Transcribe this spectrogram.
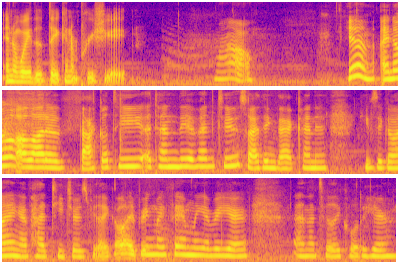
in a way that they can appreciate. Wow. Yeah, I know a lot of faculty attend the event too, so I think that kind of keeps it going. I've had teachers be like, "Oh, I bring my family every year," and that's really cool to hear.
